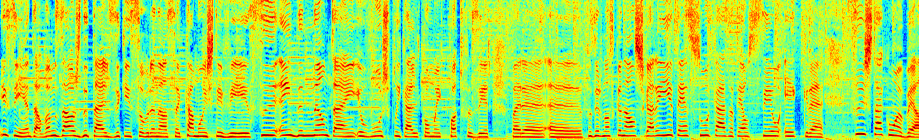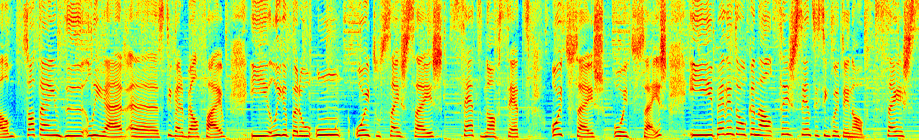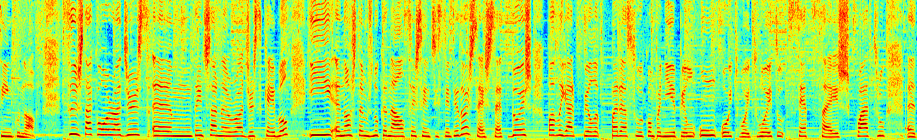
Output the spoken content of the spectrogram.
E sim, então vamos aos detalhes aqui sobre a nossa Camões TV. Se ainda não tem, eu vou explicar-lhe como é que pode fazer para eh, fazer o nosso canal chegar aí até a sua casa, até ao seu ecrã. Se está com a Bell, só tem de ligar, eh, se tiver Bell 5, e liga para o 1866 797 8686 e pede então o canal 659 659. Se está com a Rogers, um, tem de estar na Rogers Cable e uh, nós estamos no canal 672 672. Pode ligar pela, para a sua companhia pelo 1888 764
